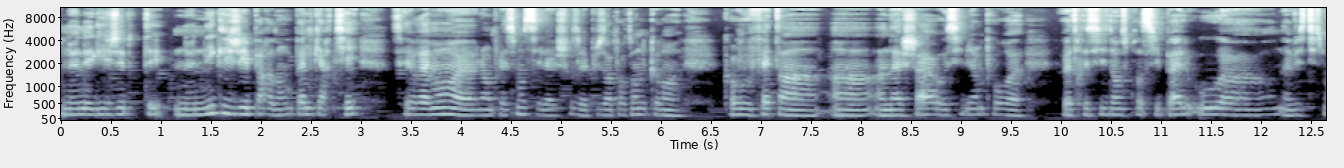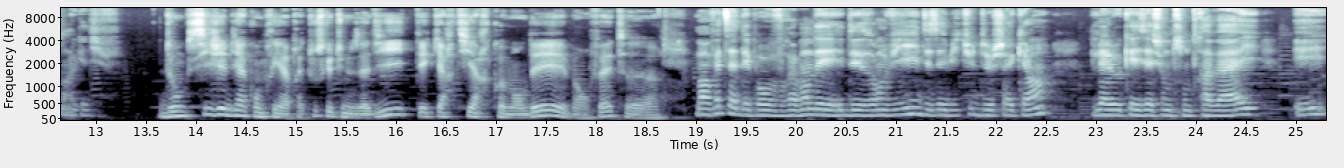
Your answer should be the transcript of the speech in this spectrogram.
Ne négligez, ne négligez pardon, pas le quartier. C'est vraiment euh, l'emplacement, c'est la chose la plus importante quand, quand vous faites un, un, un achat, aussi bien pour euh, votre résidence principale ou un investissement locatif. Donc, si j'ai bien compris après tout ce que tu nous as dit, tes quartiers à recommander, eh ben en fait. Euh, bah en fait, ça dépend vraiment des, des, envies, des habitudes de chacun, de la localisation de son travail et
